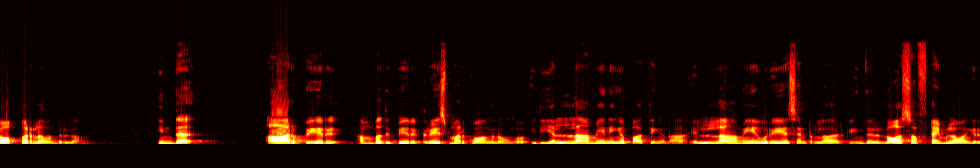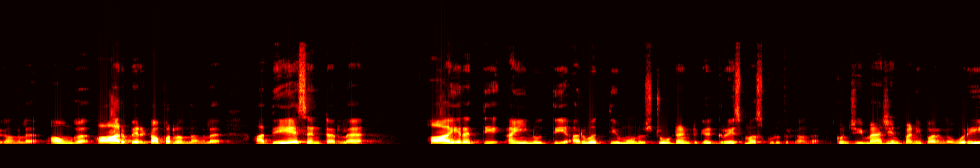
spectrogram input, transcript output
டாப்பரில் வந்திருக்காங்க. இந்த ஆறு பேர் ஐம்பது பேர் கிரேஸ் மார்க் வாங்கினவங்க இது எல்லாமே நீங்கள் பார்த்தீங்கன்னா எல்லாமே ஒரே சென்டரில் தான் இருக்குது இந்த லாஸ் ஆஃப் டைமில் வாங்கியிருக்காங்களே அவங்க ஆறு பேர் டாப்பரில் வந்தாங்களே அதே சென்டரில் ஆயிரத்தி ஐநூற்றி அறுபத்தி மூணு ஸ்டூடெண்ட்டுக்கு கிரேஸ் மார்க்ஸ் கொடுத்துருக்காங்க. கொஞ்சம் இமேஜின் பண்ணி பாருங்கள் ஒரே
